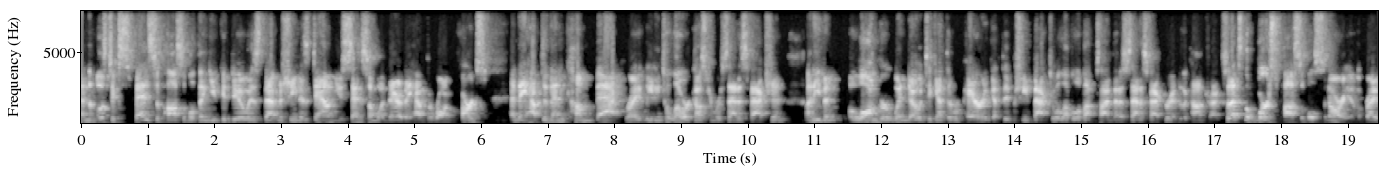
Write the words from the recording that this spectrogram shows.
and the most expensive possible thing you could do is that machine is down, you send someone there, they have the wrong parts, and they have to then come back, right? Leading to lower customer satisfaction, an even longer window to get the repair and get the machine back to a level of uptime that is satisfactory under the contract. So that's the worst possible scenario, right?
